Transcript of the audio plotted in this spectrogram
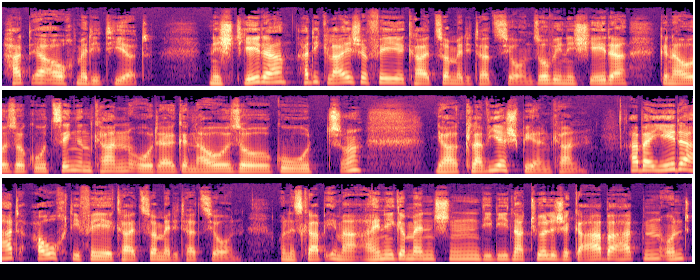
hat er auch meditiert. Nicht jeder hat die gleiche Fähigkeit zur Meditation, so wie nicht jeder genauso gut singen kann oder genauso gut äh, ja, Klavier spielen kann. Aber jeder hat auch die Fähigkeit zur Meditation. Und es gab immer einige Menschen, die die natürliche Gabe hatten und,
